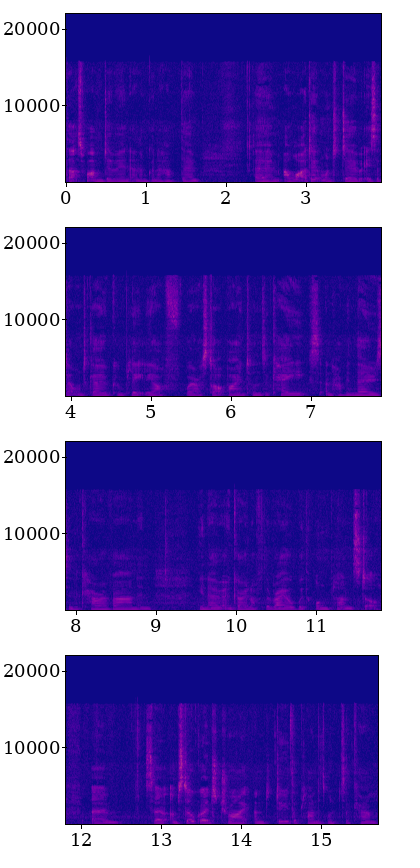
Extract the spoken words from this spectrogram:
that's what I'm doing and I'm going to have them. Um, and what I don't want to do is I don't want to go completely off where I start buying tons of cakes and having those in the caravan and you know and going off the rail with unplanned stuff. Um, so I'm still going to try and do the plan as much as I can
